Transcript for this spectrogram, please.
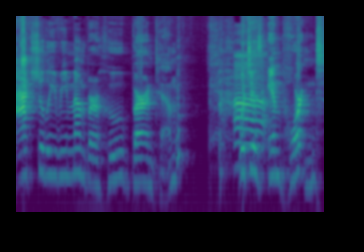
actually remember who burned him, which is Uh, important.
